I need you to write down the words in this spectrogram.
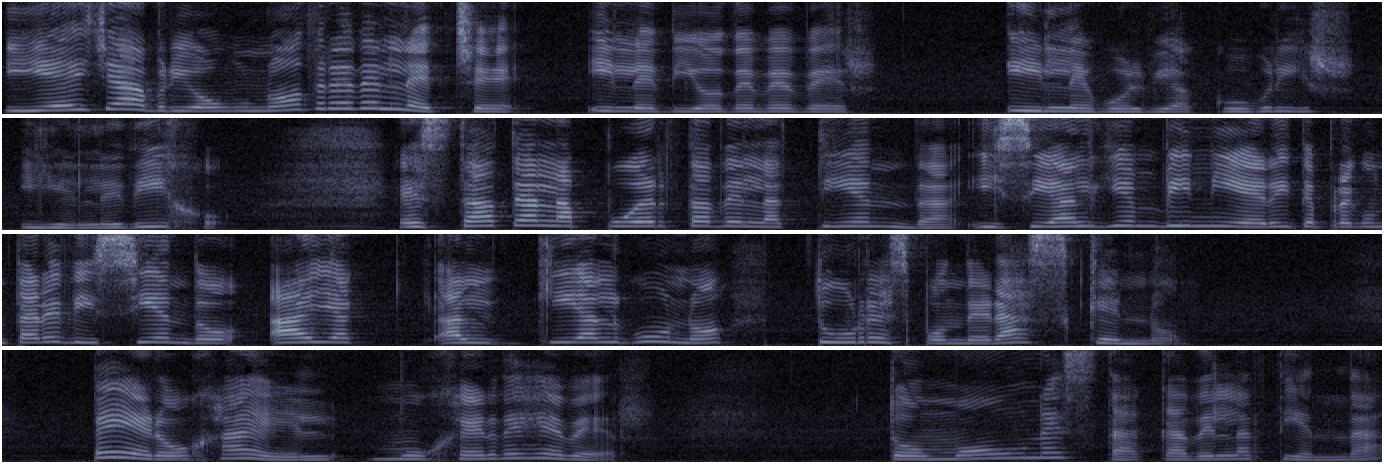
Y ella abrió un odre de leche y le dio de beber. Y le volvió a cubrir. Y él le dijo, estate a la puerta de la tienda, y si alguien viniera y te preguntare diciendo, ¿hay aquí alguno? tú responderás que no. Pero Jael, mujer de Heber, tomó una estaca de la tienda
